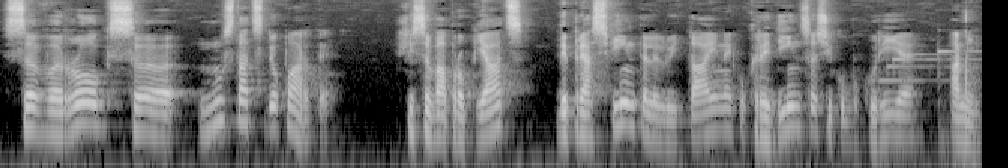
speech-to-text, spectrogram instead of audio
să vă rog să nu stați deoparte și să vă apropiați de preasfintele lui taine cu credință și cu bucurie. Amin.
